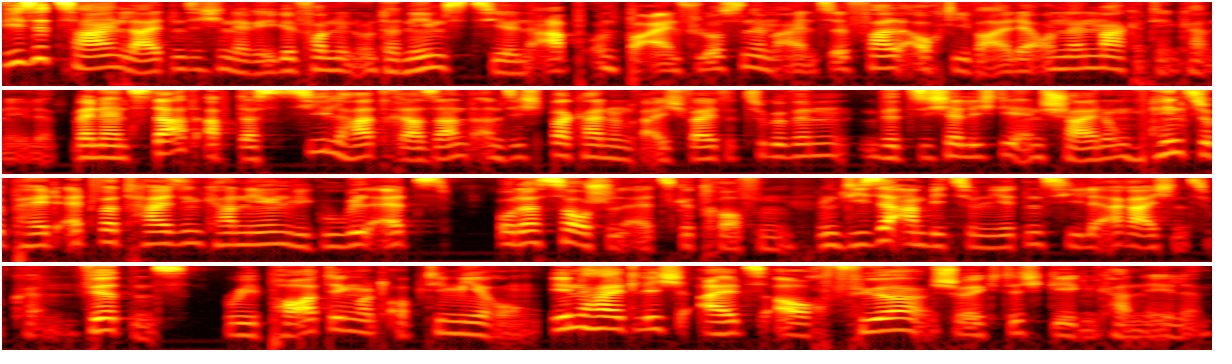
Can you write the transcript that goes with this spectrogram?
Diese Zahlen leiten sich in der Regel von den Unternehmenszielen ab und beeinflussen im Einzelfall auch die Wahl der Online-Marketing-Kanäle. Wenn ein Startup das Ziel hat, rasant an Sichtbarkeit und Reichweite zu gewinnen, wird sicherlich die Entscheidung hin zu Paid Advertising-Kanälen wie Google Ads oder Social Ads getroffen, um diese ambitionierten Ziele erreichen zu können. Viertens. Reporting und Optimierung. Inhaltlich als auch für Schrägstrich Gegenkanäle.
